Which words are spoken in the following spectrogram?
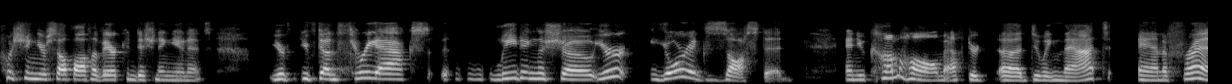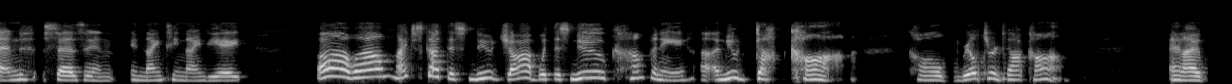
pushing yourself off of air conditioning units. You've you've done three acts, leading the show. You're you're exhausted and you come home after uh, doing that and a friend says in in 1998 oh well i just got this new job with this new company uh, a new dot com called realtor.com And I,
